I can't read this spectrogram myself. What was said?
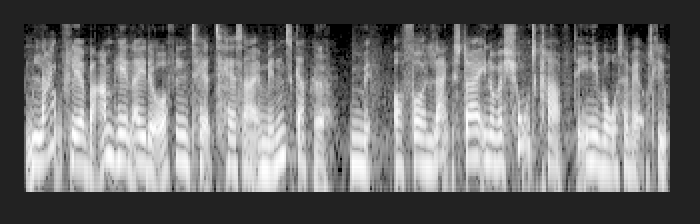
langt flere varme hænder i det offentlige til at tage sig af mennesker, ja. og få langt større innovationskraft ind i vores erhvervsliv.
